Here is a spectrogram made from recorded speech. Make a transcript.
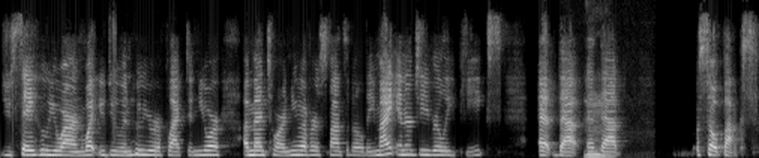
you say who you are and what you do and who you reflect and you're a mentor and you have a responsibility. My energy really peaks at that Mm. at that soapbox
